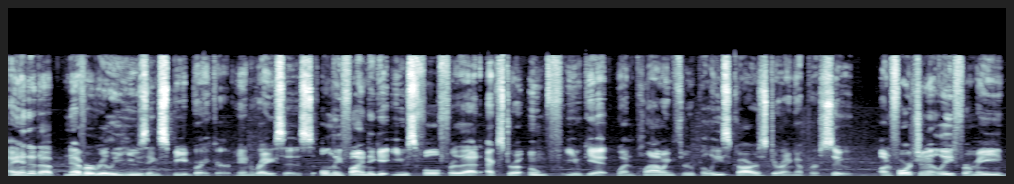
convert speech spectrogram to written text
I ended up never really using Speedbreaker in races, only finding it useful for that extra oomph you get when plowing through police cars during a pursuit. Unfortunately for me,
